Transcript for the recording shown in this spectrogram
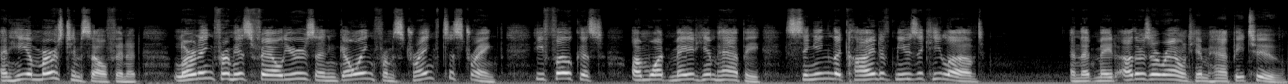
and he immersed himself in it, learning from his failures and going from strength to strength. He focused on what made him happy, singing the kind of music he loved, and that made others around him happy too.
